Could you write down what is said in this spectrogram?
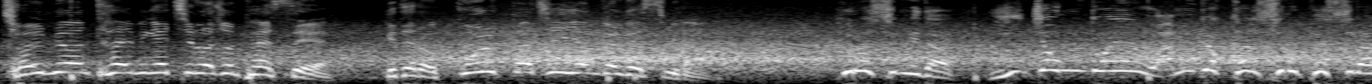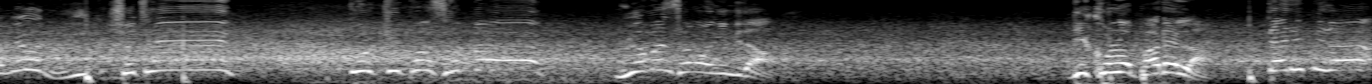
절묘한 타이밍에 찔러준 패스 그대로 골까지 연결됐습니다. 그렇습니다. 이 정도의 완벽한 스루 패스라면 이 슈팅! 골키퍼 선방! 위험한 상황입니다. 니콜로 바렐라 때립니다.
